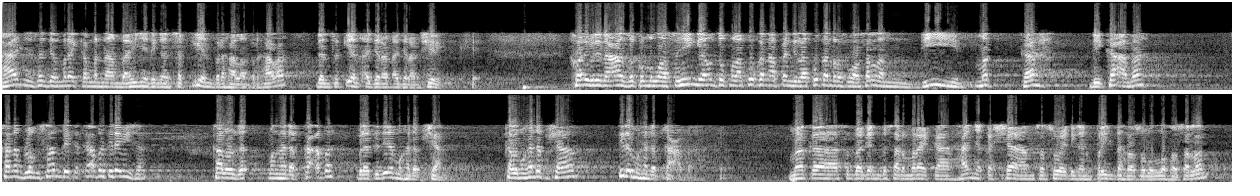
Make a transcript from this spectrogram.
Hanya saja mereka menambahinya dengan sekian berhala-berhala dan sekian ajaran-ajaran syirik. Sehingga untuk melakukan apa yang dilakukan Rasulullah SAW di Mekah, di Ka'bah, karena belum sampai ke Ka'bah tidak bisa. Kalau menghadap Ka'bah berarti tidak menghadap Syam. Kalau menghadap Syam, tidak menghadap Ka'bah. Maka sebagian besar mereka hanya ke Syam sesuai dengan perintah Rasulullah SAW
